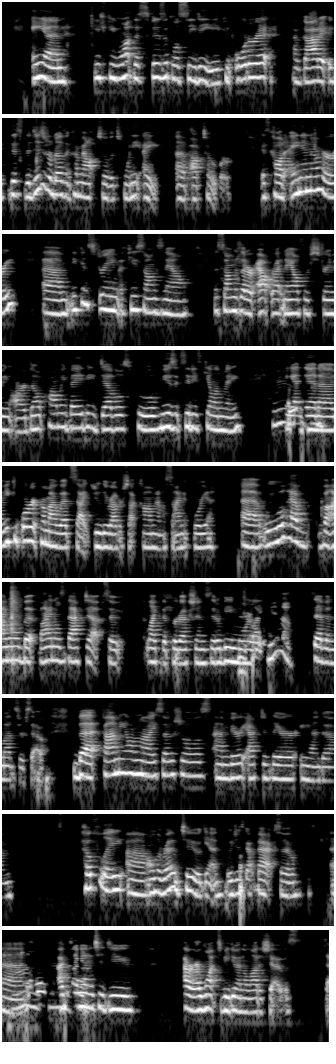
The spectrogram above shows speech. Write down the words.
And if you want this physical CD, you can order it. I've got it. it. This the digital doesn't come out till the 28th of October. It's called Ain't in No Hurry. Um, you can stream a few songs now. The songs that are out right now for streaming are "Don't Call Me Baby," "Devil's Pool," "Music City's Killing Me," and then uh, you can order it from my website, julieroberts.com, and I'll sign it for you. Uh, we will have vinyl, but vinyl's backed up, so like the productions, it'll be more like Yeah. seven months or so. But find me on my socials. I'm very active there, and um, hopefully uh, on the road too. Again, we just got back, so uh, Oh, I plan to do, or I want to be doing a lot of shows. So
